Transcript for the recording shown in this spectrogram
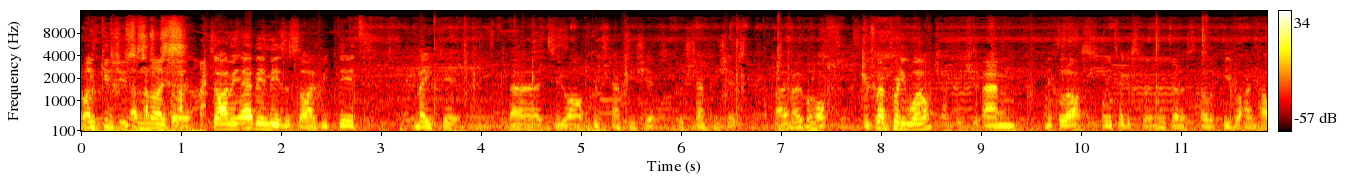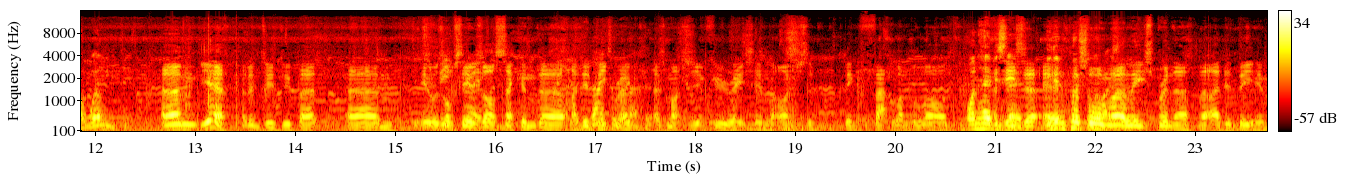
Well, it gives you That's some nice. story. So I mean, Airbnbs aside, we did make it uh, to our push championships, push championships uh, in Oberhof, which went pretty well. Um, Nicolas, will you take us through? it? Will you tell us, tell the people behind how well you did? Um, yeah, I didn't do too bad. Um, it was obviously it was our second. Uh, I did beat Greg as much as it infuriates him that I'm just a big fat lump of lard. On heavy And he's set, a, he didn't push on the former elite sprinter that I did beat him.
